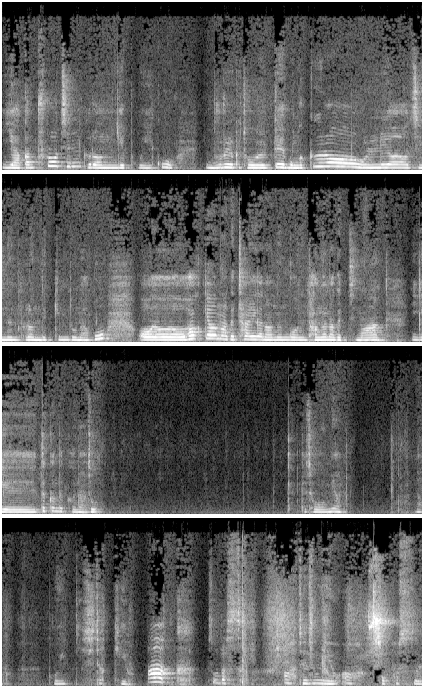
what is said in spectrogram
이 약간 풀어진 그런 게 보이고 물을 이렇게 저을 때 뭔가 끌어올려지는 그런 느낌도 나고 어, 확연하게 차이가 나는 거는 당연하겠지만 이게 뜨끈뜨끈하죠. 이렇게 저으면 보이기 시작해요. 아! 쏟았어. 아, 죄송해요. 아, 엎었어요.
